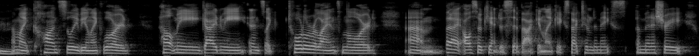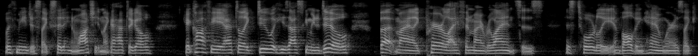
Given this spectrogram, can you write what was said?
Mm. I'm like constantly being like, Lord, help me, guide me, and it's like total reliance on the Lord. Um, but I also can't just sit back and like expect Him to make a ministry with me just like sitting and watching. Like I have to go get coffee. I have to like do what He's asking me to do. But my like prayer life and my reliance is is totally involving Him. Whereas like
